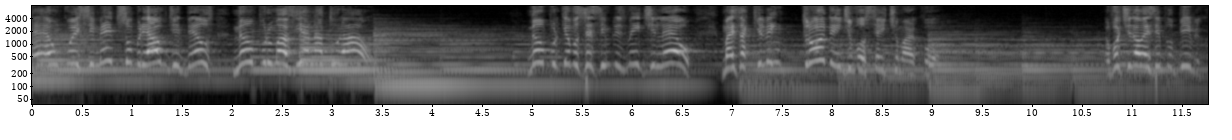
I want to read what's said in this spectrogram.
é um conhecimento sobre algo de Deus, não por uma via natural. Não porque você simplesmente leu, mas aquilo entrou dentro de você e te marcou. Eu vou te dar um exemplo bíblico.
